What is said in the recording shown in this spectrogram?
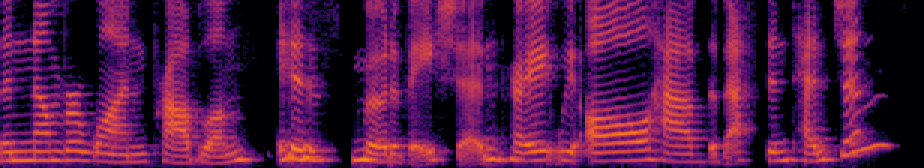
the number one problem is motivation, right? We all have the best intentions.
